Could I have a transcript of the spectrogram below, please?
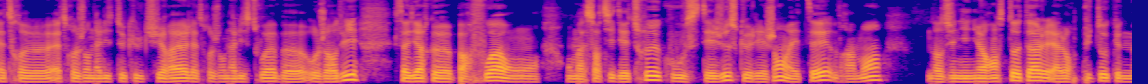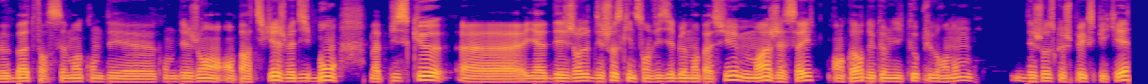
être être journaliste culturel, être journaliste web euh, aujourd'hui. C'est-à-dire que parfois on, on m'a sorti des trucs où c'était juste que les gens étaient vraiment dans une ignorance totale. Et alors, plutôt que de me battre forcément contre des, euh, contre des gens en, particulier, je me dis, bon, bah, puisque euh, il y a des, gens, des choses qui ne sont visiblement pas sues, moi, j'essaye encore de communiquer au plus grand nombre des choses que je peux expliquer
